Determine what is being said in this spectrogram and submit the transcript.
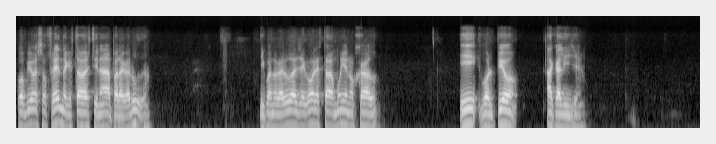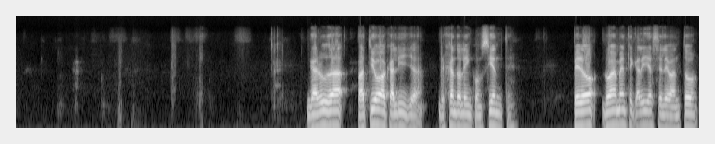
comió esa ofrenda que estaba destinada para Garuda. Y cuando Garuda llegó, él estaba muy enojado y golpeó a Calilla. Garuda pateó a Calilla, dejándole inconsciente, pero nuevamente Calilla se levantó,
